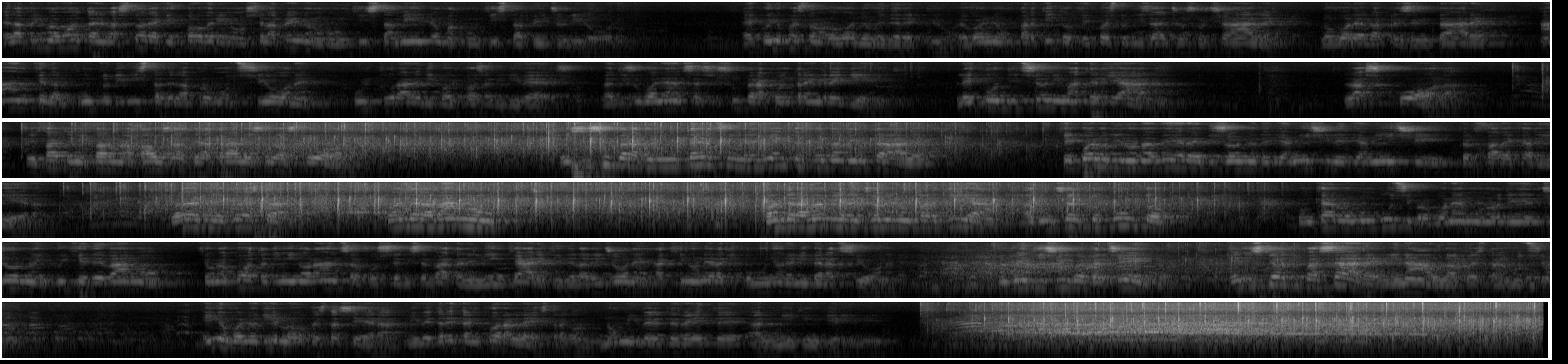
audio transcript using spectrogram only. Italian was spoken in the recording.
È la prima volta nella storia che i poveri non se la prendono con chi sta meglio ma con chi sta peggio di loro. Ecco, io questo non lo voglio vedere più e voglio un partito che questo disagio sociale lo vuole rappresentare anche dal punto di vista della promozione culturale di qualcosa di diverso. La disuguaglianza si supera con tre ingredienti, le condizioni materiali, la scuola, e fatemi fare una pausa teatrale sulla scuola, e si supera con un terzo ingrediente fondamentale, che è quello di non avere bisogno degli amici degli amici per fare carriera. Guardate che questa, quando eravamo, quando eravamo in Regione Lombardia, ad un certo punto con Carlo Monguzzi proponemmo un ordine del giorno in cui chiedevamo che una quota di minoranza fosse riservata negli incarichi della Regione a chi non era di comunione e liberazione, il 25%, e rischiò di passare in aula questa mozione. E io voglio dirlo questa sera, mi vedrete ancora all'Estragon, non mi vedrete al meeting di Rimini.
